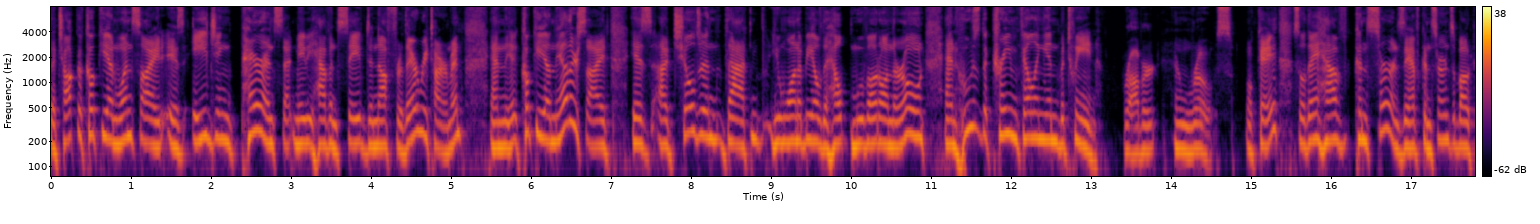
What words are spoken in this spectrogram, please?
The chocolate cookie on one side is aging parents that maybe haven't saved enough for their retirement. And the cookie on the other side is uh, children that you want to be able to help move out on their own. And who's the cream filling in between? Robert and Rose. Okay. So they have concerns. They have concerns about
